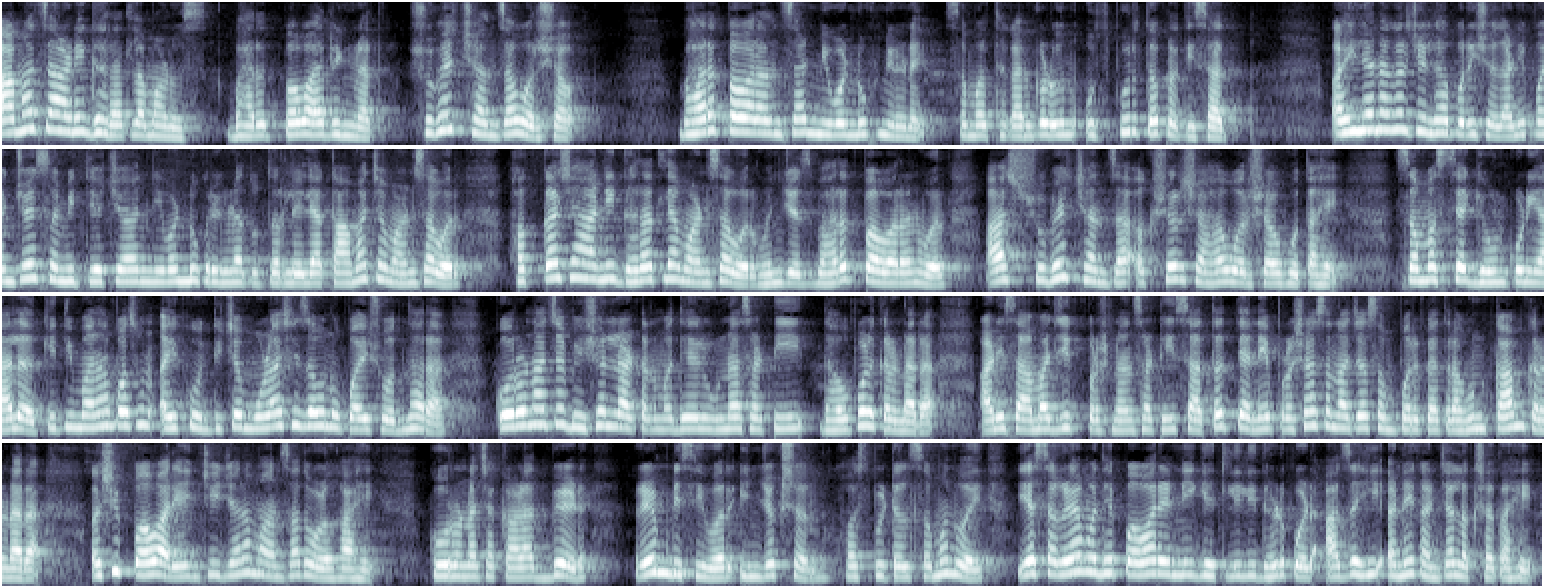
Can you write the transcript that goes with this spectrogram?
कामाचा आणि घरातला माणूस भारत पवार रिंगणात शुभेच्छांचा वर्षाव. भारत पवारांचा निवडणूक निर्णय समर्थकांकडून उत्स्फूर्त प्रतिसाद. अहिल्यानगर जिल्हा परिषद आणि पंचायत समितीच्या निवडणूक रिंगणात उतरलेल्या कामाच्या माणसावर हक्काच्या आणि घरातल्या माणसावर म्हणजेच भारत पवारांवर आज शुभेच्छांचा अक्षरशः वर्षाव होत आहे. समस्या घेऊन कोणी आलं की ती मनापासून ऐकून तिच्या मुळाशी जाऊन उपाय शोधणारा कोरोनाच्या भीषण लाटांमध्ये रुग्णासाठी धावपळ करणारा आणि सामाजिक प्रश्नांसाठी सातत्याने प्रशासनाच्या संपर्कात राहून काम करणारा अशी पवार यांची जनमानसात ओळख आहे. कोरोनाच्या काळात बेड रेमडिसिव्हर इंजेक्शन हॉस्पिटल समन्वय या सगळ्यामध्ये पवार यांनी घेतलेली धडपड आजही अनेकांच्या लक्षात आहे.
